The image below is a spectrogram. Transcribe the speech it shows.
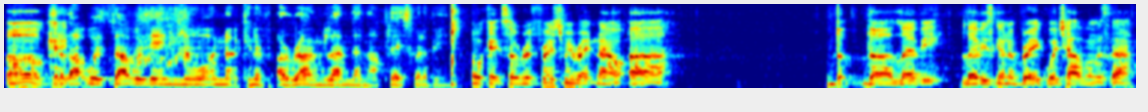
Oh, okay. So that was that was in no, not kind of around London. That place would have been. Okay, so refresh me right now. Uh, the, the Levee. Levee's gonna break. Which album is that?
